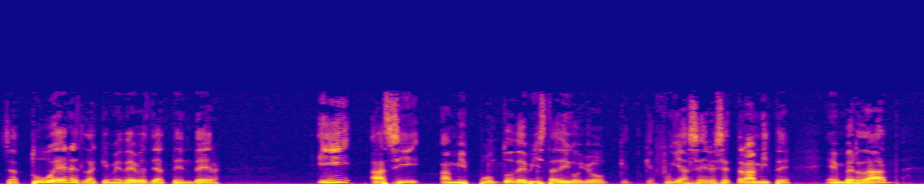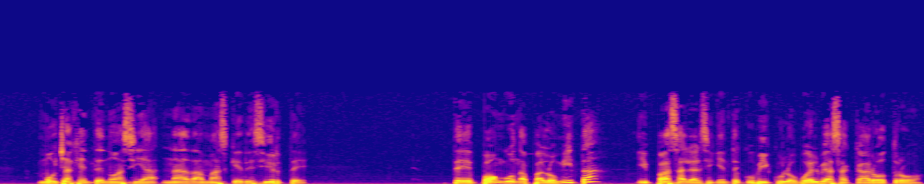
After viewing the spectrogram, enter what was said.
O sea, tú eres la que me debes de atender. Y así, a mi punto de vista, digo yo que, que fui a hacer ese trámite, en verdad, mucha gente no hacía nada más que decirte, te pongo una palomita y pásale al siguiente cubículo, vuelve a sacar otro...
